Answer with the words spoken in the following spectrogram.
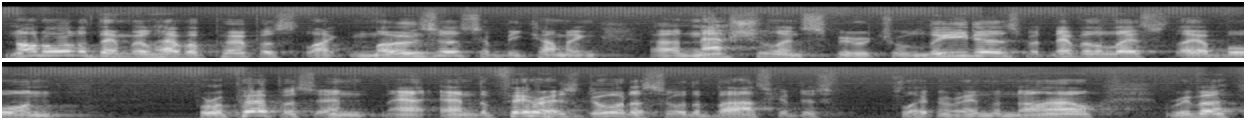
not all of them will have a purpose like Moses of becoming uh, national and spiritual leaders, but nevertheless they are born for a purpose. And, and the Pharaoh's daughter saw the basket just floating around the Nile River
